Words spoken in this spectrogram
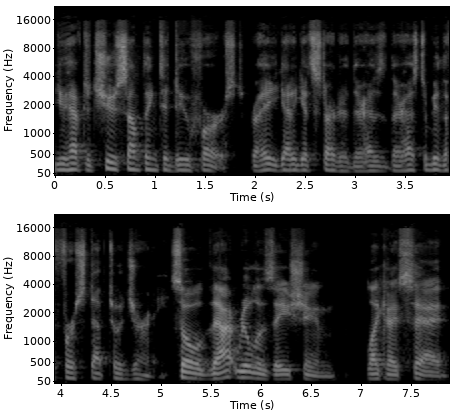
you have to choose something to do first right you got to get started there has there has to be the first step to a journey so that realization like i said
